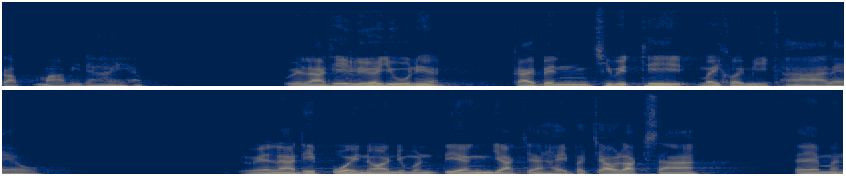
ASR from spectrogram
กลับมาไม่ได้ครับ เวลาที่เหลืออยู่เนี่ยกลายเป็นชีวิตที่ไม่ค่อยมีค่าแล้ว เวลาที่ป่วยนอนอยู่บนเตียง อยากจะให้พระเจ้ารักษา แต่มัน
